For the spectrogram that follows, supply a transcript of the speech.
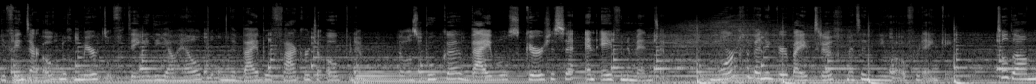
Je vindt daar ook nog meer toffe dingen die jou helpen om de Bijbel vaker te openen, zoals boeken, Bijbels, cursussen en evenementen. Morgen ben ik weer bij je terug met een nieuwe overdenking. Tot dan!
